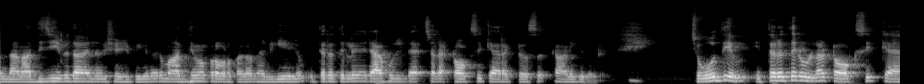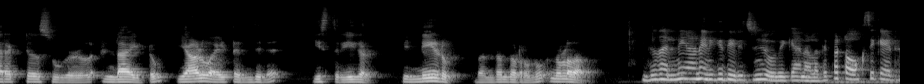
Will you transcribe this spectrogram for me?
എന്താണ് അതിജീവിത എന്ന് വിശേഷിപ്പിക്കുന്ന ഒരു മാധ്യമ പ്രവർത്തക നൽകിയാലും ഇത്തരത്തിൽ രാഹുലിന്റെ ചില ടോക്സിക് ക്യാരക്ടേഴ്സ് കാണിക്കുന്നുണ്ട്. ചോദ്യം ഇത്തരത്തിലുള്ള ടോക്സിക് ക്യാരക്ടേഴ്സ് ഉണ്ടായിട്ടും ഇയാളുമായിട്ട് എന്തിന് ഈ സ്ത്രീകൾ പിന്നീടും ബന്ധം തുടർന്നു എന്നുള്ളതാണ്. ഇത് തന്നെയാണ് എനിക്ക് തിരിച്ചും ചോദിക്കാനുള്ളത്. ഇപ്പൊ ടോക്സിക് ആയിട്ട്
